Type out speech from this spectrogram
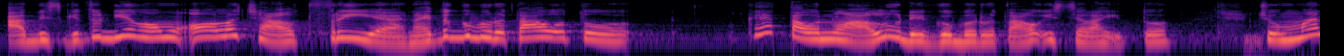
Abis gitu dia ngomong, oh lo child free ya. Nah itu gue baru tahu tuh. Kayak tahun lalu deh gue baru tahu istilah itu. Cuman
